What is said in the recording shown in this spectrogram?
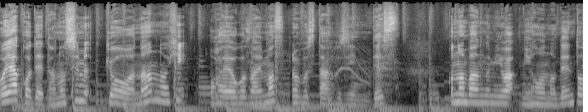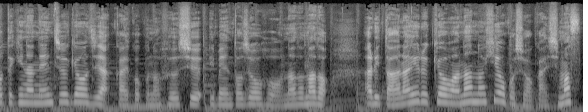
親子で楽しむ。今日は何の日？おはようございます。ロブスター夫人です。この番組は日本の伝統的な年中行事や外国の風習イベント情報などなどありとあらゆる今日は何の日をご紹介します。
